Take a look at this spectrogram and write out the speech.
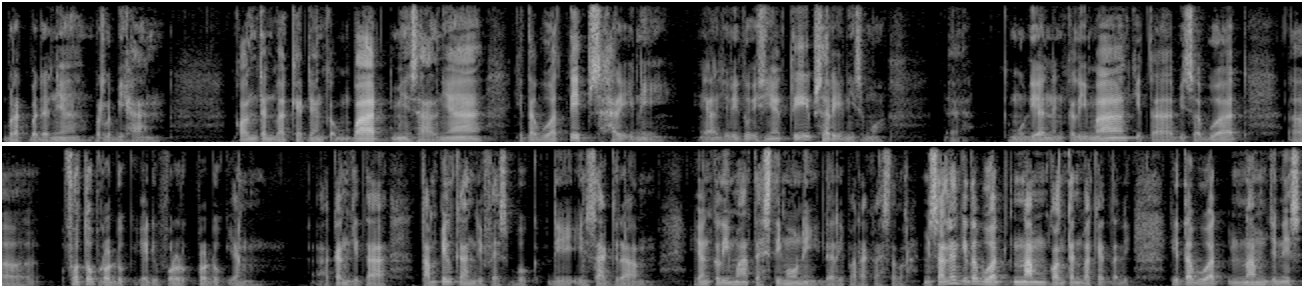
berat badannya berlebihan. Konten bucket yang keempat misalnya kita buat tips hari ini ya. Jadi itu isinya tips hari ini semua. Ya. Kemudian yang kelima kita bisa buat uh, foto produk jadi produk-produk yang akan kita tampilkan di Facebook, di Instagram. Yang kelima testimoni dari para customer. Misalnya kita buat 6 konten bucket tadi. Kita buat 6 jenis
